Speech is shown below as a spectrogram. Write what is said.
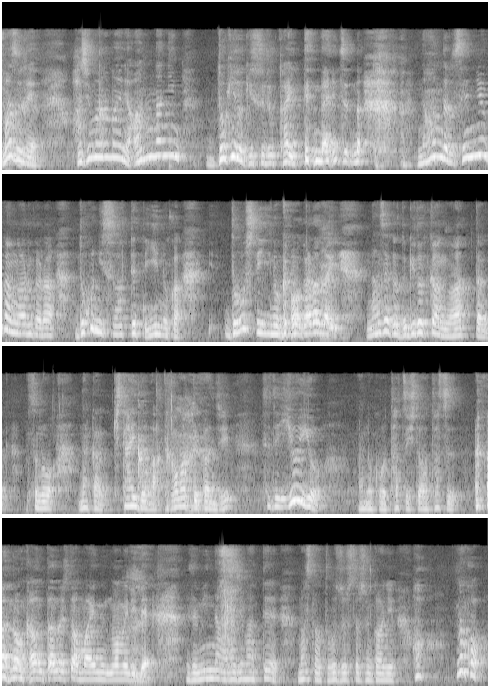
まずね始まる前にあんなにドキドキする回ってないじゃななんだろう先入観があるからどこに座ってっていいのかどうしていいのかわからない。なぜかドキドキ感があったそのなんか期待度が高まってる感じ、それでいよいよあのこう立つ人は立つ。あのカウンターの人は前のめりで。でみんなが始まってマスター登場した瞬間にあなんか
